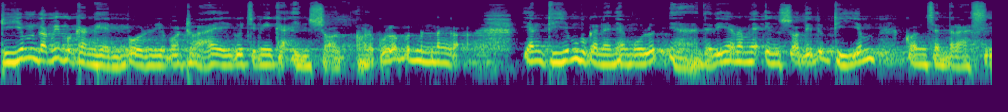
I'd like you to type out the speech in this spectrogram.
Diem tapi pegang handphone ya padha ae iku jenenge gak insot. Ora kula pun meneng kok. Yang diem bukan hanya mulutnya. Jadi yang namanya insot itu diem konsentrasi.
